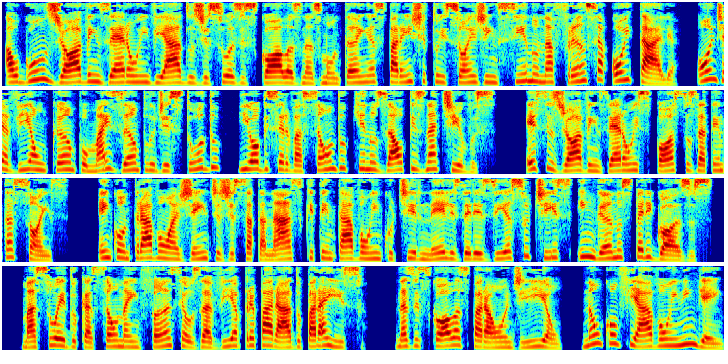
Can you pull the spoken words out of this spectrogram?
Alguns jovens eram enviados de suas escolas nas montanhas para instituições de ensino na França ou Itália, onde havia um campo mais amplo de estudo e observação do que nos Alpes nativos. Esses jovens eram expostos a tentações, encontravam agentes de Satanás que tentavam incutir neles heresias sutis e enganos perigosos. Mas sua educação na infância os havia preparado para isso. Nas escolas para onde iam, não confiavam em ninguém.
